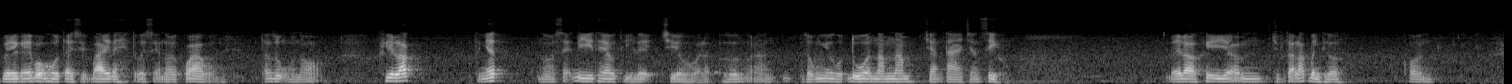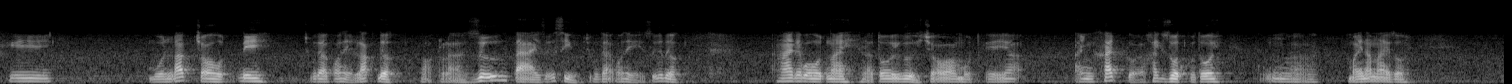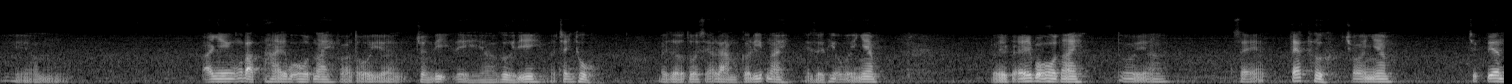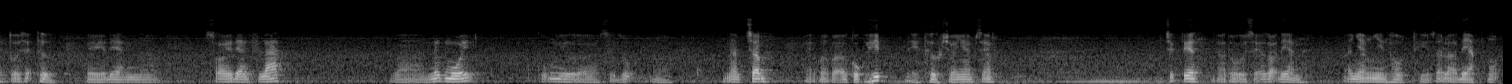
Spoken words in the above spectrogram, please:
Về cái bộ hột tài xỉu bay này tôi sẽ nói qua tác dụng của nó. Khi lắc thứ nhất nó sẽ đi theo tỷ lệ chiều gọi là hướng là giống như hột đua 5 năm chén tài chén xỉu. Đây là khi um, chúng ta lắc bình thường. Còn khi muốn lắc cho hột đi chúng ta có thể lắc được hoặc là giữ tài giữ xỉu chúng ta có thể giữ được. Hai cái bộ hột này là tôi gửi cho một cái à, anh khách của khách ruột của tôi cũng uh, mấy năm nay rồi. Thì, um, anh ấy cũng đặt hai bộ hột này và tôi ờ, chuẩn bị để ờ, gửi đi và tranh thủ. Bây giờ tôi sẽ làm clip này để giới thiệu với anh em. Về cái bộ hột này, tôi ờ, sẽ test thử cho anh em. Trước tiên tôi sẽ thử về đèn soi đèn flash và nước muối cũng như sử dụng nam châm, hay còn gọi là cục hít để thử cho anh em xem. Trước tiên là tôi sẽ dọi đèn anh em nhìn hột thì rất là đẹp đúng?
